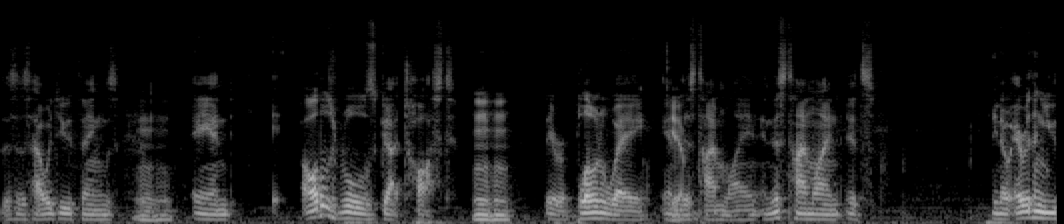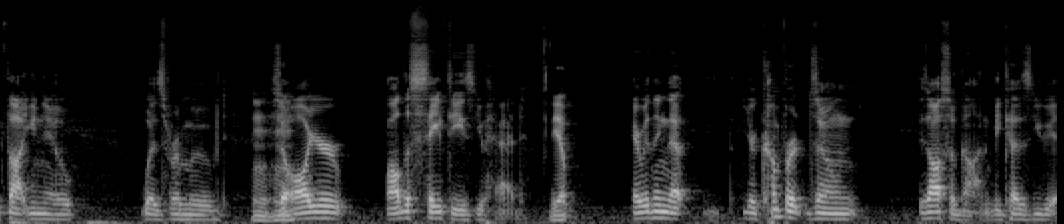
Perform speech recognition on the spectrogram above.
This is how we do things, and it, all those rules got tossed. Mm-hmm. They were blown away in Yep. this timeline. In this timeline, it's you know everything you thought you knew was removed. So all your all the safeties you had, Yep. everything that your comfort zone is also gone because you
